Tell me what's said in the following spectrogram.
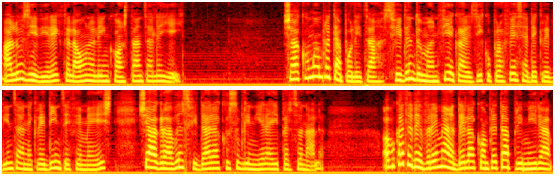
aluzie directă la unele inconstanțe ale ei. Și acum îmi plătea polița, sfidându-mă în fiecare zi cu profesia de credință a necredinței femeiești și agravând sfidarea cu sublinierea ei personală. O bucată de vreme Adela completa primirea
